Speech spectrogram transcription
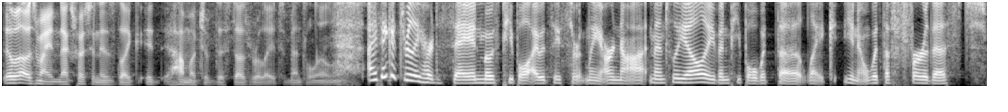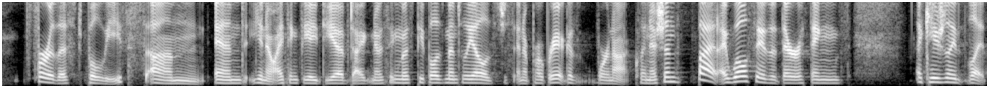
Well, that was my next question is like it, how much of this does relate to mental illness? I think it's really hard to say, and most people, I would say, certainly are not mentally ill. Even people with the like, you know, with the furthest furthest beliefs. Um, and you know, I think the idea of diagnosing most people as mentally ill is just inappropriate because we're not clinicians. But I will say that there are things occasionally like,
